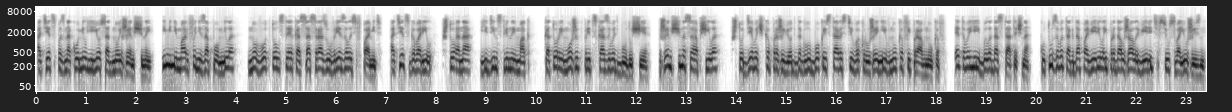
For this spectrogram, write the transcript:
отец познакомил ее с одной женщиной. Имени Марфа не запомнила, но вот толстая коса сразу врезалась в память. Отец говорил, что она – единственный маг, который может предсказывать будущее. Женщина сообщила, что девочка проживет до глубокой старости в окружении внуков и правнуков. Этого ей было достаточно. Кутузова тогда поверила и продолжала верить всю свою жизнь.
